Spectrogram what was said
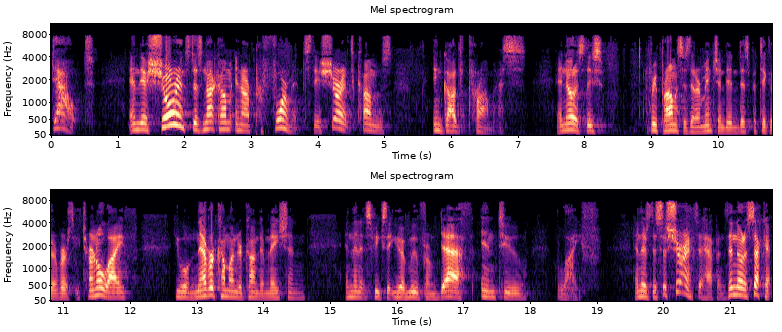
doubt. And the assurance does not come in our performance, the assurance comes in God's promise. And notice these three promises that are mentioned in this particular verse eternal life, you will never come under condemnation. And then it speaks that you have moved from death into life. And there's this assurance that happens. Then notice second,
